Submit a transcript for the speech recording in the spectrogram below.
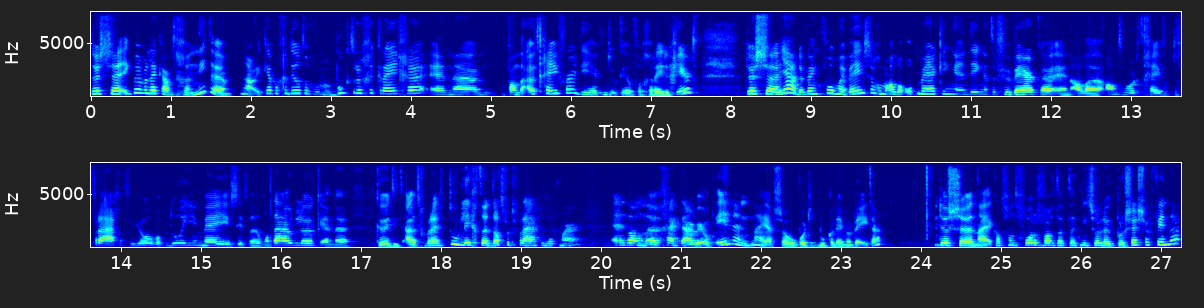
Dus uh, ik ben wel lekker aan het genieten. Nou, ik heb een gedeelte van mijn boek teruggekregen. En uh, van de uitgever. Die heeft natuurlijk heel veel geredigeerd. Dus uh, ja, daar ben ik vol mee bezig. Om alle opmerkingen en dingen te verwerken. En alle antwoorden te geven op de vragen. Van joh, wat bedoel je hiermee? Is dit wel helemaal duidelijk? En eh, kun je iets uitgebreider toelichten? Dat soort vragen, zeg maar. En dan ga ik daar weer op in. En nou ja, zo wordt het boek alleen maar beter. Dus uh, nou ik had van tevoren verwacht dat ik het niet zo'n leuk proces zou vinden.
